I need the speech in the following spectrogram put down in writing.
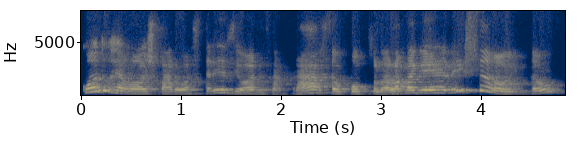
quando o relógio parou às 13 horas na praça, o povo falou, ela vai ganhar a eleição. Então,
